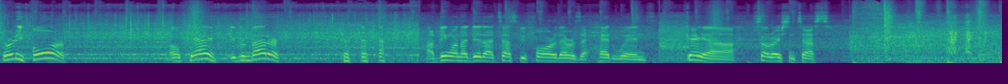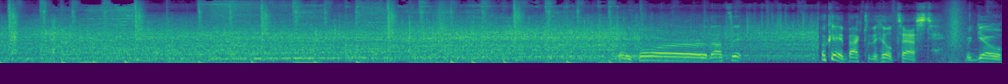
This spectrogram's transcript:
34. Okay, even better. I think when I did that test before, there was a headwind. Okay, uh, acceleration test. Twenty-four, that's it. Okay, back to the hill test. Here we go.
